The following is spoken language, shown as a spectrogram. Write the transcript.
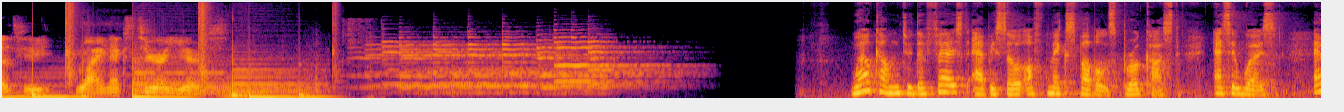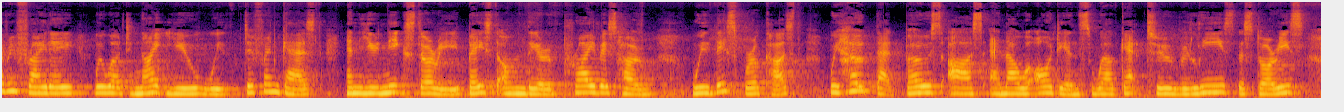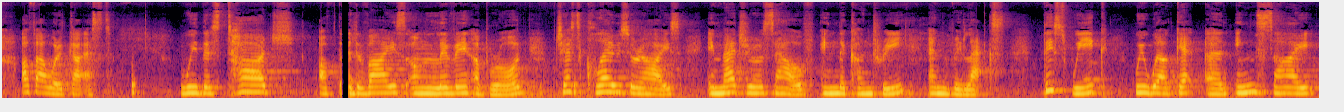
reality right next to your ears. Welcome to the first episode of Mixed Bubbles broadcast. As it was, every Friday we will delight you with different guests and unique story based on their private home. With this broadcast, we hope that both us and our audience will get to release the stories of our guests. With a touch of the advice on living abroad, just close your eyes, imagine yourself in the country, and relax. This week, we will get an insight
